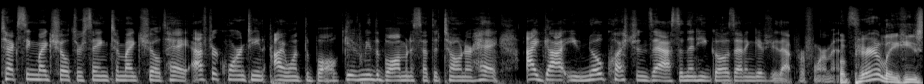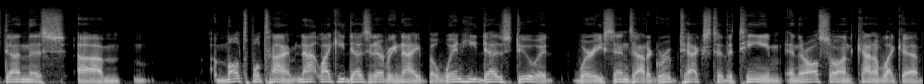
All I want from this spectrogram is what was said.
texting Mike Shildt saying to Mike Shildt, Hey, after quarantine, I want the ball. Give me the ball. I'm going to set the tone. Or, hey, I got you. No questions asked. And then he goes out and gives you that performance. Apparently, he's done this um, multiple time. Not like he does it every night, but when he does do it, where he sends out a group text to the team, and they're also on kind of like a,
